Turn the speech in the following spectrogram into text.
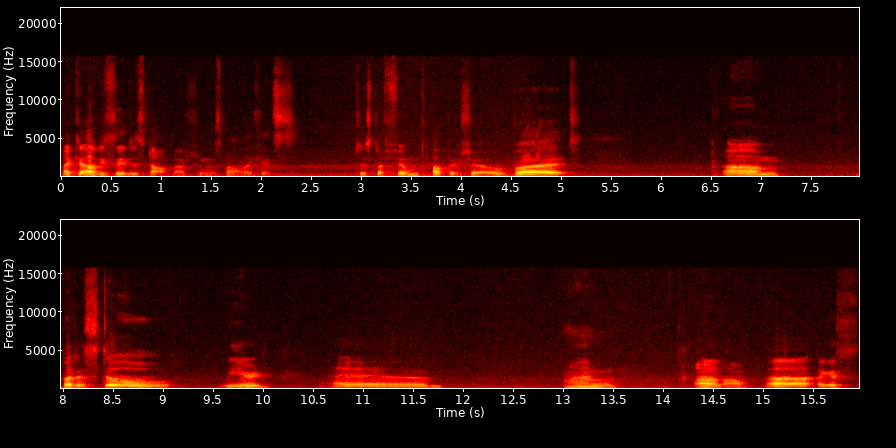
like obviously it is stop motion. It's not like it's just a filmed puppet show, but um, but it's still weird. Um, um I don't know. Uh, I guess.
